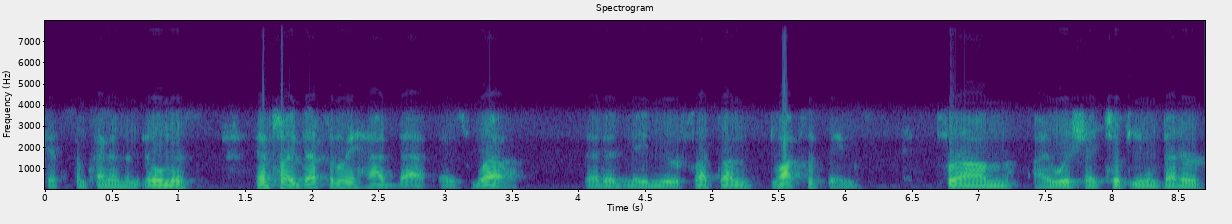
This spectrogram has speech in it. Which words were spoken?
get some kind of an illness. And so I definitely had that as well, that it made me reflect on lots of things from I wish I took even better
